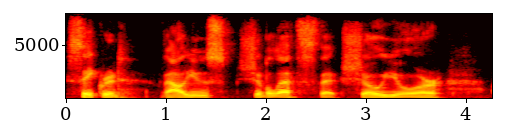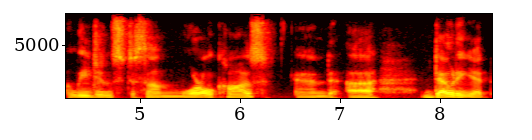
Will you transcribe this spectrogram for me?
sacred values, shibboleths that show your allegiance to some moral cause, and uh, doubting it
